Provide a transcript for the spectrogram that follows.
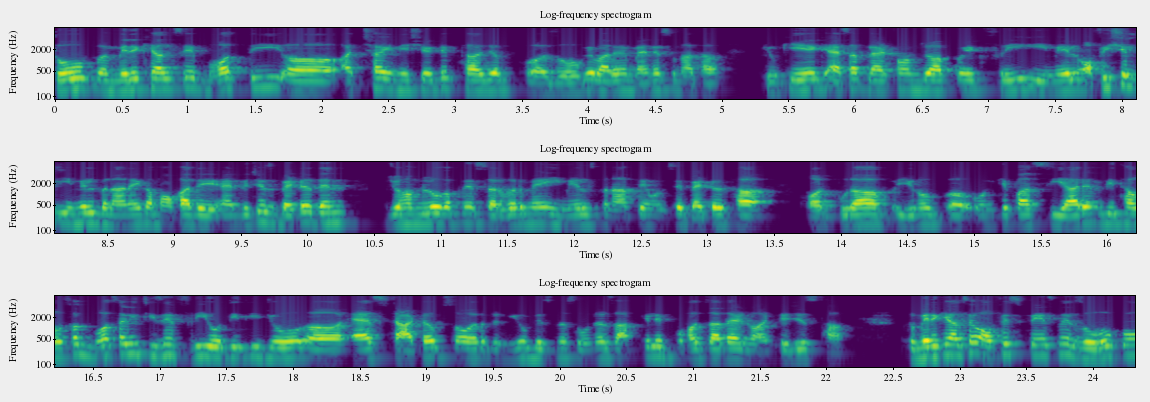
तो मेरे ख्याल से बहुत ही अच्छा इनिशिएटिव था जब जोहो के बारे में मैंने सुना था। क्योंकि एक ऐसा प्लेटफॉर्म जो आपको एक फ्री ईमेल ऑफिशियल ईमेल बनाने का मौका दे and which is better than जो हम लोग अपने सर्वर में ईमेल्स बनाते हैं उनसे बेटर था और पूरा यू you नो know, उनके पास सीआरएम भी था। उस वक्त बहुत सारी चीज़ें फ्री होती थी जो एज स्टार्टअप्स और न्यू बिज़नेस ओनर्स आपके लिए बहुत ज़्यादा एडवांटेजेस था। तो मेरे ख्याल से ऑफ़िस स्पेस में जोहो को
